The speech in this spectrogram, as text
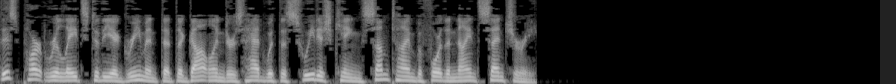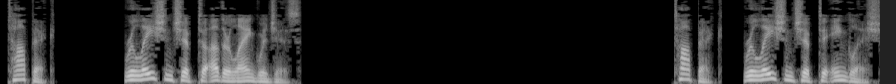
This part relates to the agreement that the Gotlanders had with the Swedish king sometime before the 9th century. Topic: Relationship to other languages Relationship to English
